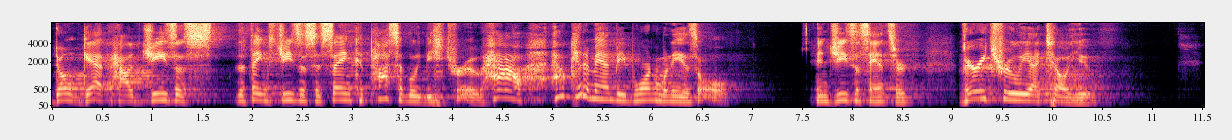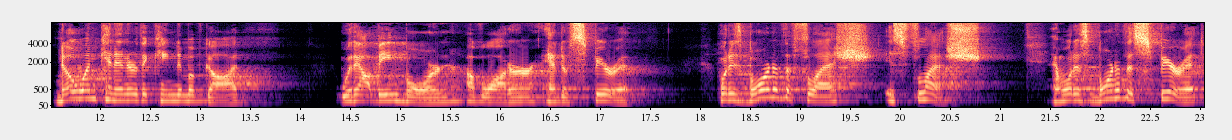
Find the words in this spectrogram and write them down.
don't get how Jesus, the things Jesus is saying could possibly be true. How? How can a man be born when he is old? And Jesus answered, Very truly I tell you, no one can enter the kingdom of God without being born of water and of spirit. What is born of the flesh is flesh, and what is born of the spirit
